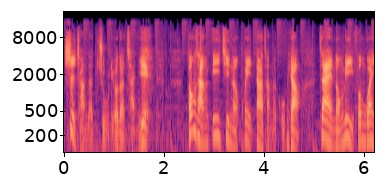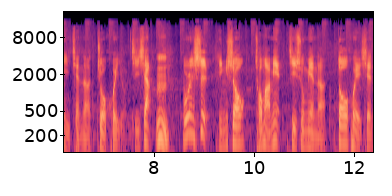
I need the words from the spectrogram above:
市场的主流的产业，通常第一季呢会大涨的股票，在农历封关以前呢就会有迹象，嗯。不论是营收、筹码面、技术面呢，都会先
